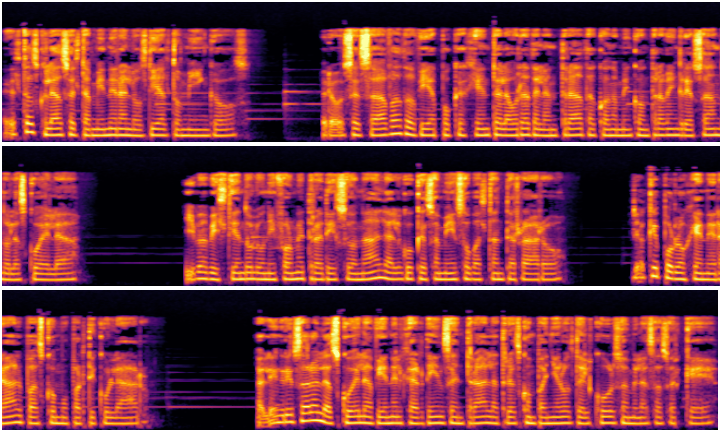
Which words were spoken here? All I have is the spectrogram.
Estas clases también eran los días domingos. Pero ese sábado había poca gente a la hora de la entrada cuando me encontraba ingresando a la escuela. Iba vistiendo el uniforme tradicional, algo que se me hizo bastante raro, ya que por lo general vas como particular. Al ingresar a la escuela vi en el jardín central a tres compañeros del curso y me las acerqué.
